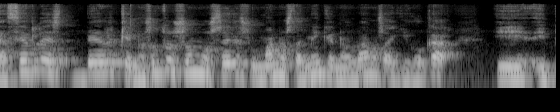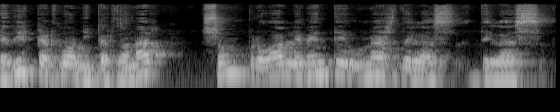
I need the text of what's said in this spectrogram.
hacerles ver que nosotros somos seres humanos también, que nos vamos a equivocar y, pedir perdón y perdonar son probablemente unas de las, de las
